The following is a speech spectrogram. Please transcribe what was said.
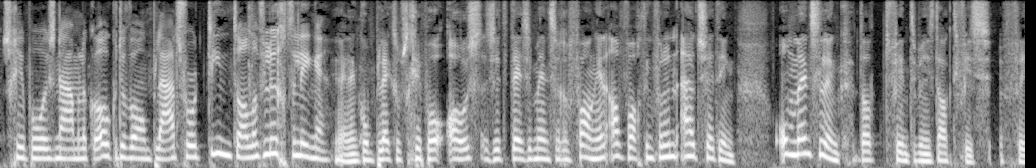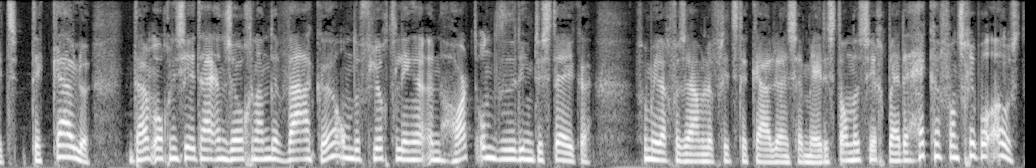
Schiphol is namelijk ook de woonplaats voor tientallen vluchtelingen. In een complex op Schiphol-Oost zitten deze mensen gevangen... in afwachting van hun uitzetting. Onmenselijk, dat vindt tenminste activist Frits Kuilen. Daarom organiseert hij een zogenaamde waken... om de vluchtelingen een hart onder de riem te steken. Vanmiddag verzamelen Frits Kuilen en zijn medestanders zich bij de hekken van Schiphol-Oost.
